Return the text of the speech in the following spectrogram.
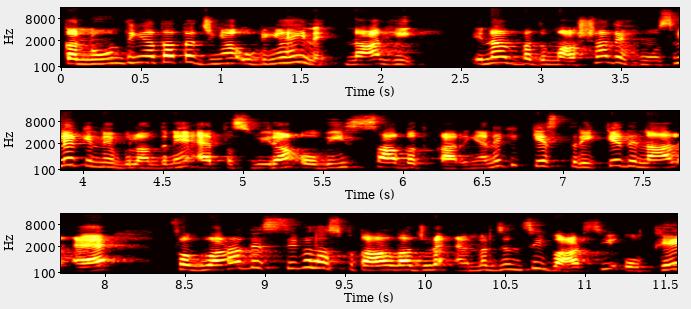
ਕਾਨੂੰਨ ਦੀਆਂ ਤਾਂ ਧੱਜੀਆਂ ਉੱਡੀਆਂ ਹੀ ਨੇ, ਨਾਲ ਹੀ ਇਹਨਾਂ ਬਦਮਾਸ਼ਾਂ ਦੇ ਹੌਸਲੇ ਕਿੰਨੇ ਬੁਲੰਦ ਨੇ, ਇਹ ਤਸਵੀਰਾਂ ਉਹ ਵੀ ਸਾਬਤ ਕਰ ਰਹੀਆਂ ਨੇ ਕਿ ਕਿਸ ਤਰੀਕੇ ਦੇ ਨਾਲ ਇਹ ਫਗਵਾੜਾ ਦੇ ਸਿਵਲ ਹਸਪਤਾਲ ਦਾ ਜਿਹੜਾ ਐਮਰਜੈਂਸੀ ਵਾਰਡ ਸੀ, ਉੱਥੇ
